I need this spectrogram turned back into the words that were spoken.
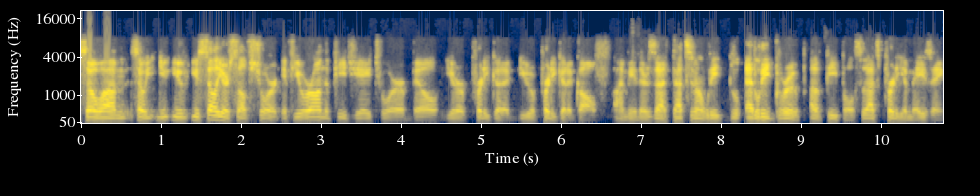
So, um, so you, you you sell yourself short. If you were on the PGA Tour, Bill, you're pretty good at you're pretty good at golf. I mean, there's that that's an elite elite group of people, so that's pretty amazing.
